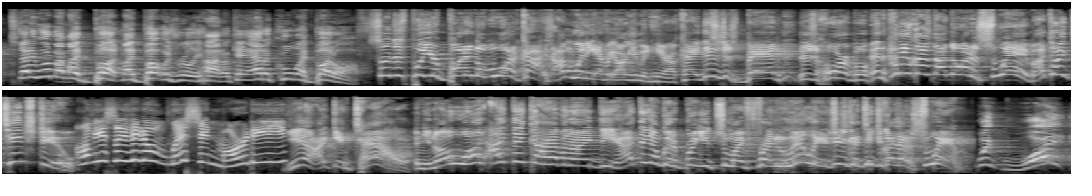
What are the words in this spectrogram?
it. Daddy, what about my butt? My butt was really hot, okay? I had to cool my butt off. So just put your butt in the water, guys. I'm winning every argument here, okay? This is just bad. This is horrible. And how do you guys not know how to swim? I thought I taught you. Obviously, they don't listen, Marty. Yeah, I can tell. And you know what? I think I have an idea. I think I'm gonna bring you to my friend Lily, and she's gonna teach you guys how to swim. Wait, what?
